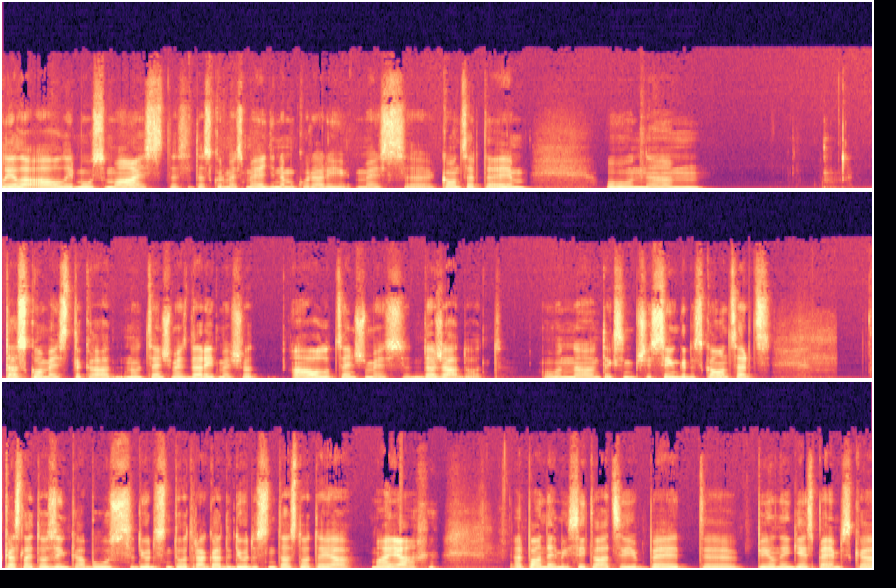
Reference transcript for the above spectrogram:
lielā aula ir mūsu mājas. Tas ir tas, kur mēs mēģinām, kur arī mēs uh, koncertējam. Un, um, tas, ko mēs kā, nu, cenšamies darīt, mēs šo aulu cenšamies dažādot. Un teiksim, šis simtgades koncerts, kas lai to zina, kā būs 22. gada 28. maijā. Ar pandēmijas situāciju, bet uh, pilnīgi iespējams, ka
